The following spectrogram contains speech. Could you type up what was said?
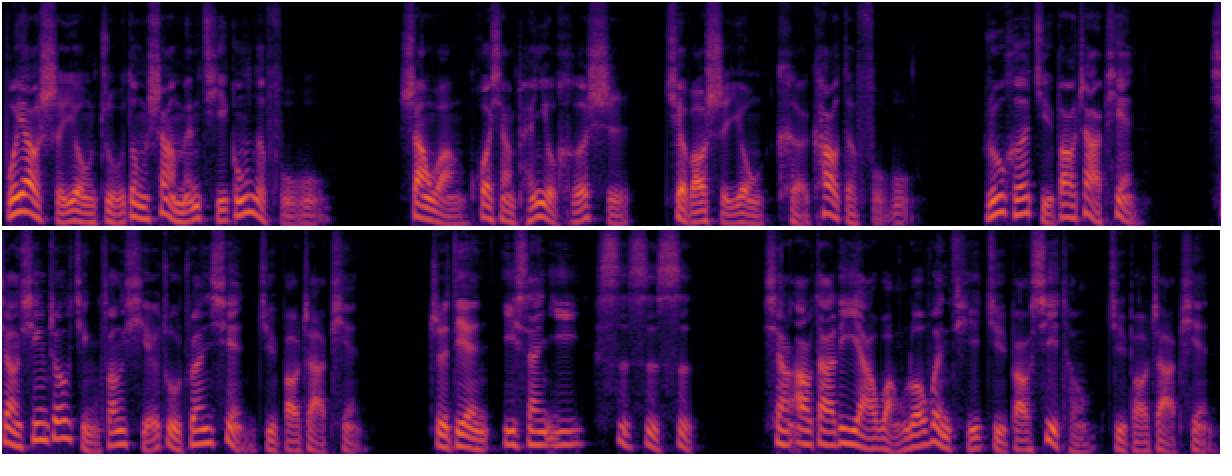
不要使用主动上门提供的服务。上网或向朋友核实，确保使用可靠的服务。如何举报诈骗？向新州警方协助专线举报诈骗，致电一三一四四四。向澳大利亚网络问题举报系统举报诈骗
